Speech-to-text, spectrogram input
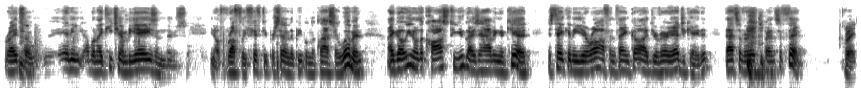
right? So any when I teach MBAs and there's you know roughly fifty percent of the people in the class are women, I go, you know, the cost to you guys of having a kid is taking a year off, and thank God you're very educated. That's a very expensive thing. Right.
